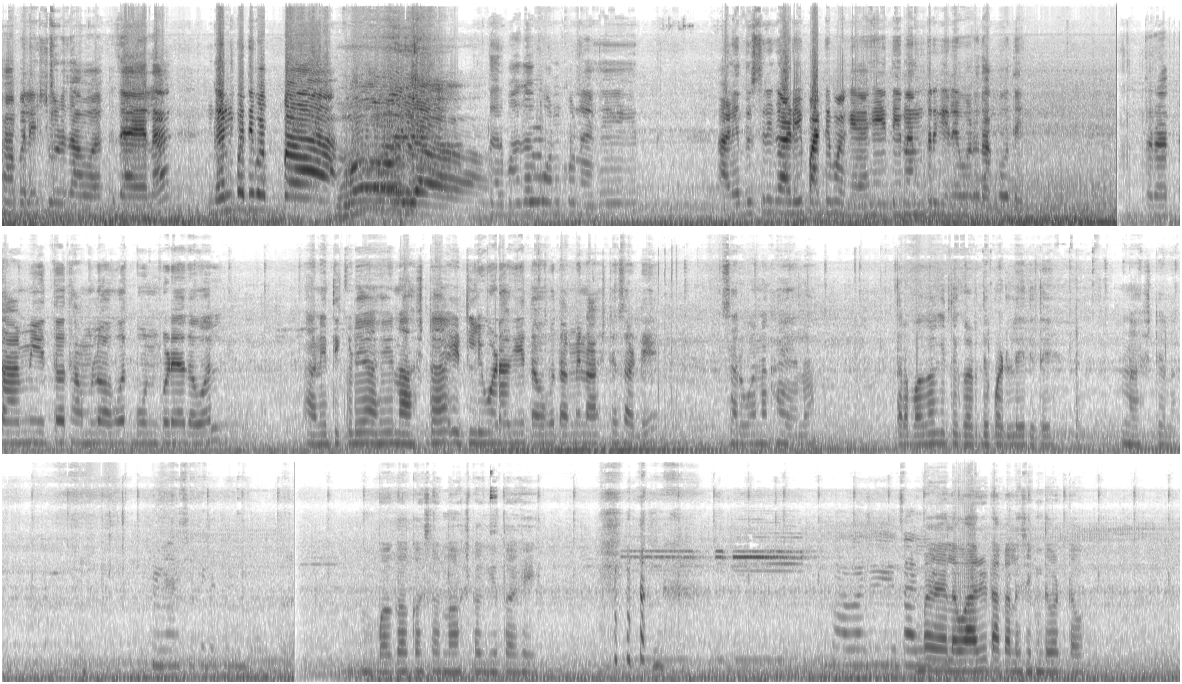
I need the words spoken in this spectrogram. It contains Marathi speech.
महाबलेश्वर जावा जायला. गणपती बाप्पा! तर बघा कोण कोण आहेत. आणि दुसरी गाडी पाठीमागे आहे ते नंतर गेल्यावर दाखवते. तर आता आम्ही इथं थांबलो आहोत बोनकड्याजवळ. आणि तिकडे आहे नाश्ता इडली वडा घेत आहोत आम्ही नाश्त्यासाठी सर्वांना खायला. तर बघा किती गर्दी पडली तिथे नाश्त्याला. बघा कसा नाश्ता घेत आहे. बायाला वारी टाकायला शिकते वाटतं.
